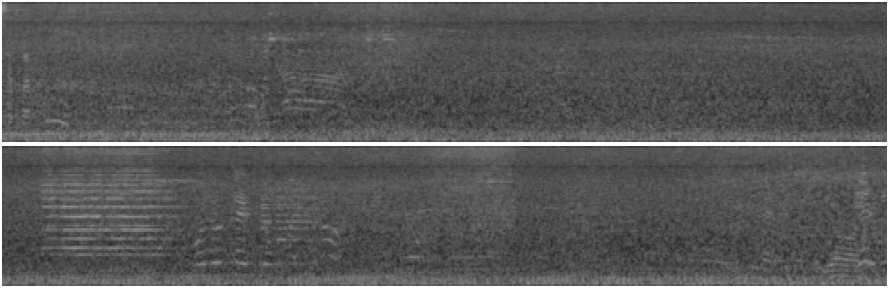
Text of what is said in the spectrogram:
Sapat. Yun.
